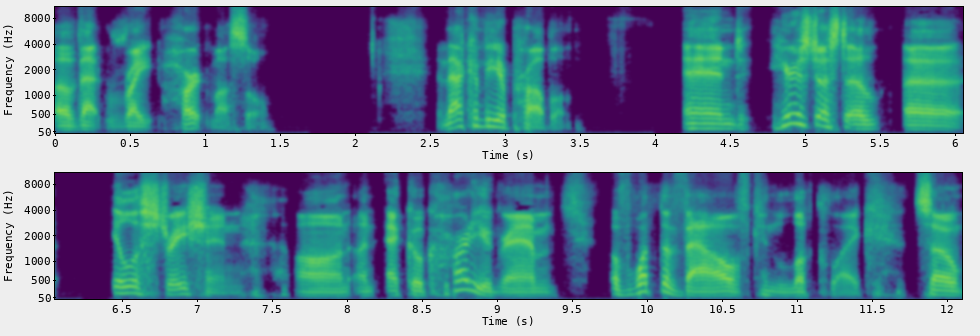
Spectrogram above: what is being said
of that right heart muscle. And that can be a problem. And here's just a, a illustration on an echocardiogram of what the valve can look like. So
